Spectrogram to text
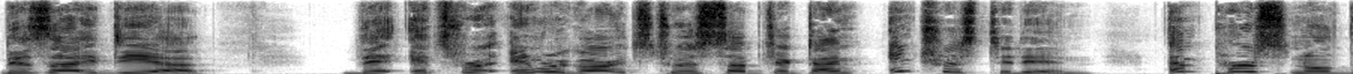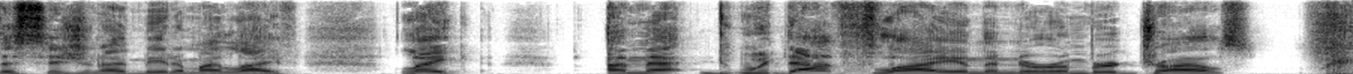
this idea that it's re- in regards to a subject I'm interested in and personal decision I've made in my life. Like, I'm at, would that fly in the Nuremberg trials?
